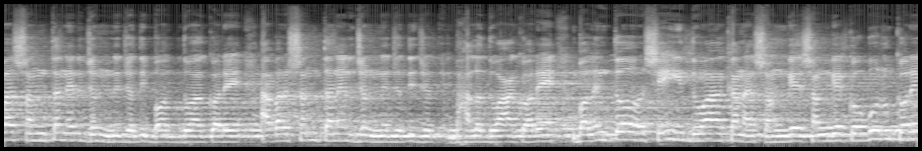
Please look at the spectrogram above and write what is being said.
বাবা সন্তানের জন্য যদি বদ দোয়া করে, আবার সন্তানের জন্য যদি ভালো দোয়া করে, বলেন তো সেই দোয়াখানা সঙ্গে সঙ্গে কবুল করে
